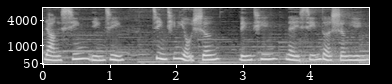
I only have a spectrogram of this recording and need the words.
让心宁静，静听有声，聆听内心的声音。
